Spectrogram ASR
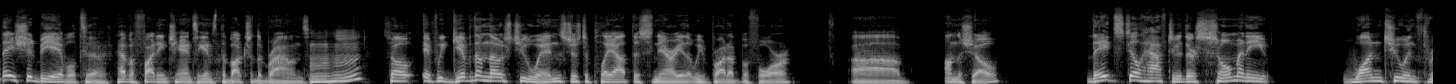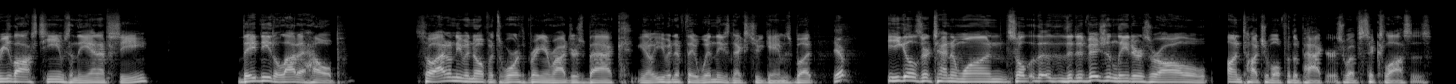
they should be able to have a fighting chance against the Bucks or the Browns. Mm-hmm. So if we give them those two wins, just to play out the scenario that we've brought up before uh, on the show, they'd still have to. There's so many one, two, and three lost teams in the NFC. They'd need a lot of help. So I don't even know if it's worth bringing Rodgers back. You know, even if they win these next two games, but Yep. Eagles are ten and one. So the, the division leaders are all untouchable for the Packers, who have six losses.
